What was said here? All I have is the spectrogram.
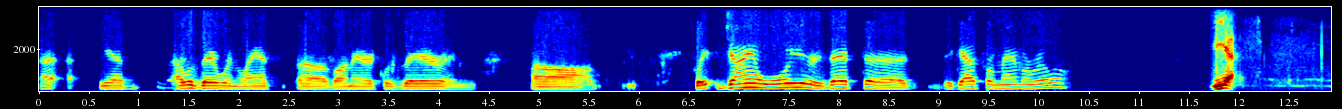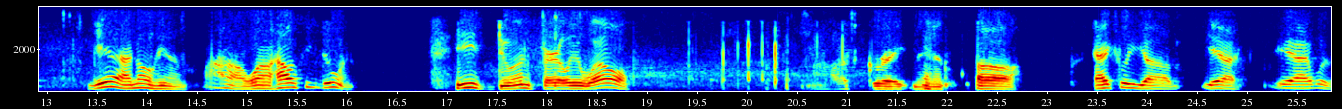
I, yeah, I was there when Lance uh, Von Erich was there, and uh, wait, Giant Warrior is that uh, the guy from Amarillo? Yes. Yeah, I know him. Wow, well, how's he doing? He's doing fairly well. That's great, man. uh, actually, uh, yeah, yeah, it was.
